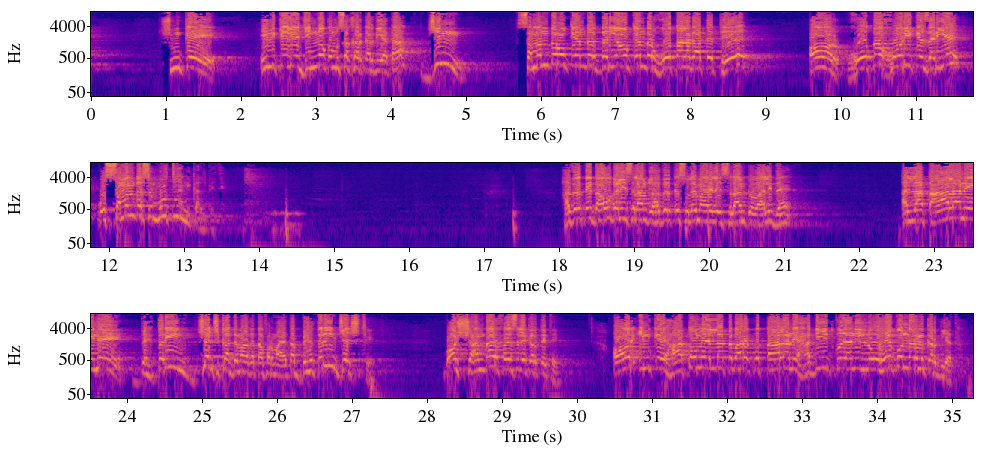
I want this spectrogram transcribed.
چونکہ ان کے لیے جنوں کو مسخر کر دیا تھا، جن سمندروں کے اندر، دریاؤں کے اندر غوطہ لگاتے تھے اور غوطہ خوری کے ذریعے وہ سمندر سے موتیاں نکالتے تھے۔ حضرت داؤد علیہ السلام جو حضرت سلیمان علیہ السلام کے والد ہیں اللہ تعالی نے انہیں بہترین جج کا دماغ عطا فرمایا تھا، بہترین جج تھے۔ بہت شاندار فیصلے کرتے تھے۔ اور ان کے ہاتھوں میں اللہ تبارک و تعالیٰ نے حدید کو یعنی لوہے کو نرم کر دیا تھا۔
